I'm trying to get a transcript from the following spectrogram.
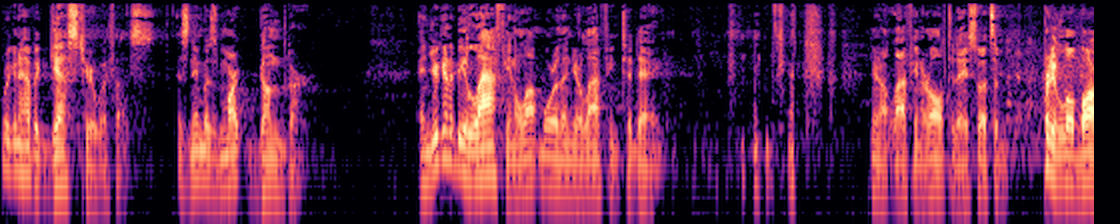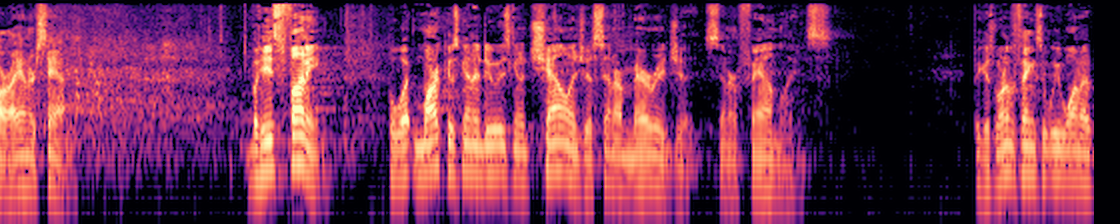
we're going to have a guest here with us. His name is Mark Gungor. And you're going to be laughing a lot more than you're laughing today. you're not laughing at all today, so it's a pretty low bar, I understand but he's funny. But what Mark is going to do is going to challenge us in our marriages, in our families. Because one of the things that we want to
